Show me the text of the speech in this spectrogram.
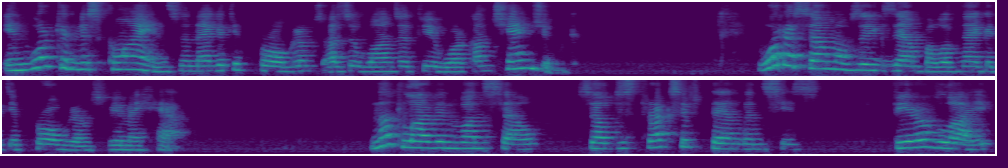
In working with clients, the negative programs are the ones that we work on changing. What are some of the examples of negative programs we may have? Not loving oneself, self-destructive tendencies, fear of life,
